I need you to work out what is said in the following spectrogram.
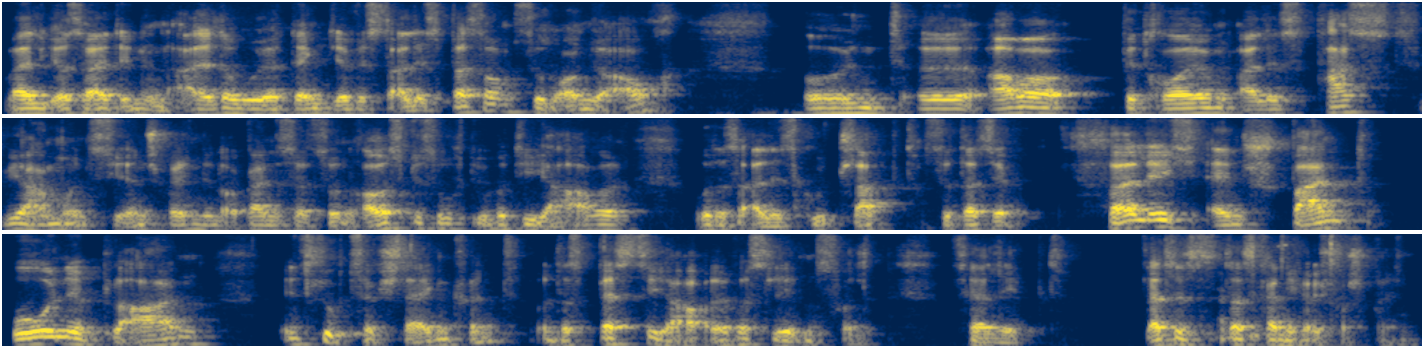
weil ihr seid in einem Alter, wo ihr denkt, ihr wisst alles besser, so waren wir auch. Und, äh, aber Betreuung, alles passt. Wir haben uns die entsprechenden Organisationen rausgesucht über die Jahre, wo das alles gut klappt, sodass ihr völlig entspannt, ohne Plan ins Flugzeug steigen könnt und das beste Jahr eures Lebens verlebt. Das, ist, das kann ich euch versprechen.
